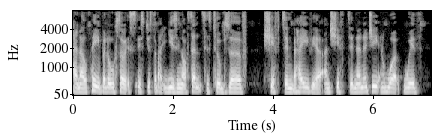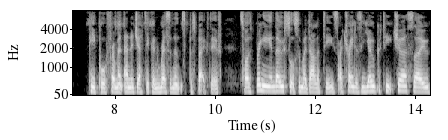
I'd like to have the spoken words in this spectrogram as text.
NLP, but also it's it's just about using our senses to observe shifts in behaviour and shifts in energy and work with people from an energetic and resonance perspective. So I was bringing in those sorts of modalities. I trained as a yoga teacher, so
